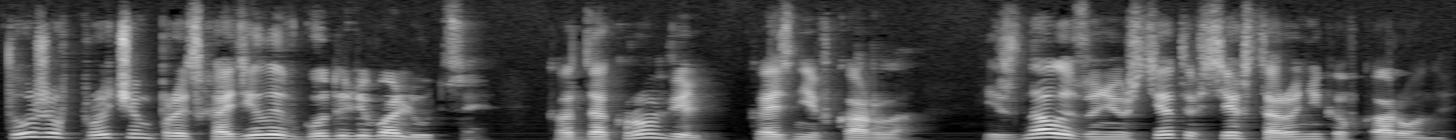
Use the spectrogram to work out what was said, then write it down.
То же, впрочем, происходило и в годы революции, когда Кромвель, казнив Карла, изгнал из университета всех сторонников короны,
